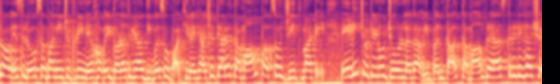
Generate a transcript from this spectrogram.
ચોવીસ લોકસભાની ચૂંટણીને હવે ગણતરીના દિવસો બાકી રહ્યા છે ત્યારે તમામ પક્ષો જીત માટે એડી ચોટીનું જોર લગાવી બનતા તમામ પ્રયાસ કરી રહ્યા છે.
